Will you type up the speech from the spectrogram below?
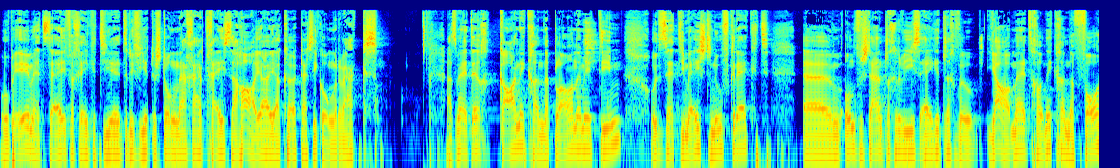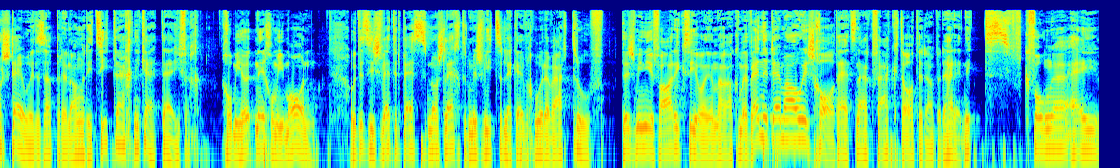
Und bei ihm hat es einfach irgendwie drei, vier Stunden nachher geheißen, ha, ja, ja, gehört, er sei unterwegs. Also man hätte gar nicht können planen mit ihm und das hat die meisten aufgeregt, äh, unverständlicherweise eigentlich, weil, ja, man hätte sich halt nicht können vorstellen dass jemand eine andere Zeitrechnung hat, einfach. Komme ich heute nicht, komme ich morgen. Und das ist weder besser noch schlechter. Wir Schweizer legen einfach hohen Wert drauf. Das war meine Erfahrung. Gewesen. Wenn er dem mal ist gekommen, dann hat es nicht gefällt, oder? Aber er hat nicht gefunden, hey,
